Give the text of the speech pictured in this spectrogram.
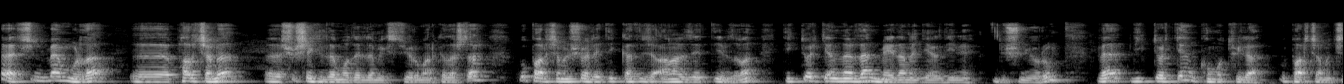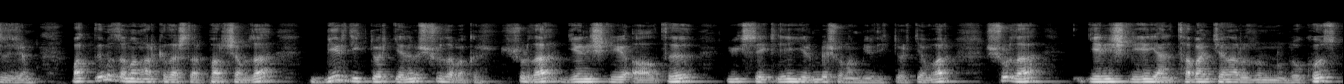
Evet şimdi ben burada e, parçamı e, şu şekilde modellemek istiyorum arkadaşlar. Bu parçamı şöyle dikkatlice analiz ettiğim zaman dikdörtgenlerden meydana geldiğini düşünüyorum. Ve dikdörtgen komutuyla bu parçamı çizeceğim. Baktığımız zaman arkadaşlar parçamıza bir dikdörtgenimiz şurada bakın. Şurada genişliği 6, yüksekliği 25 olan bir dikdörtgen var. Şurada genişliği yani taban kenar uzunluğu 9,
